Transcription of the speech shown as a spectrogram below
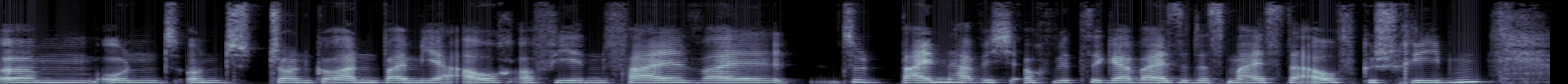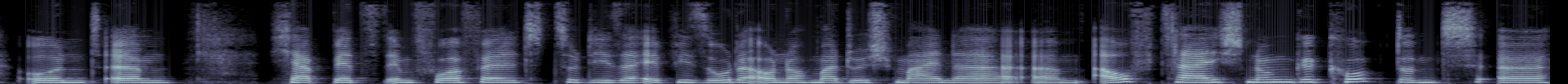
ähm, und, und John Gordon bei mir auch auf jeden Fall, weil zu beiden habe ich auch witzigerweise das meiste aufgeschrieben. Und ähm, ich habe jetzt im Vorfeld zu dieser Episode auch noch mal durch meine ähm, Aufzeichnung geguckt und äh,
